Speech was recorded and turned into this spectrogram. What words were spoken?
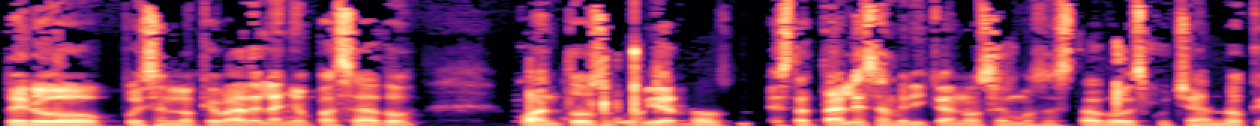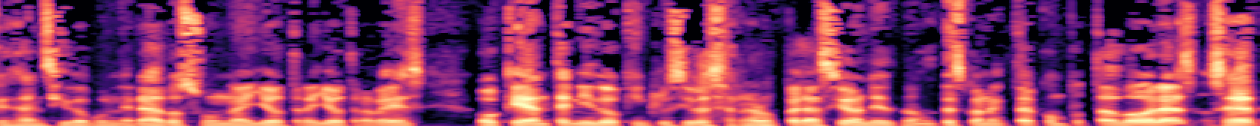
pero pues en lo que va del año pasado, ¿cuántos gobiernos estatales americanos hemos estado escuchando que han sido vulnerados una y otra y otra vez, o que han tenido que inclusive cerrar operaciones, ¿no? Desconectar computadoras, o sea,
